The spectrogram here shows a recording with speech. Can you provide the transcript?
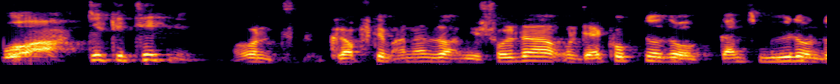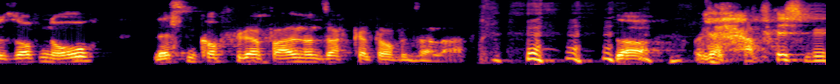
boah, dicke Titten und klopft dem anderen so an die Schulter und der guckt nur so ganz müde und besoffen hoch lässt den Kopf wieder fallen und sagt Kartoffelsalat. so, und dann habe ich mir,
